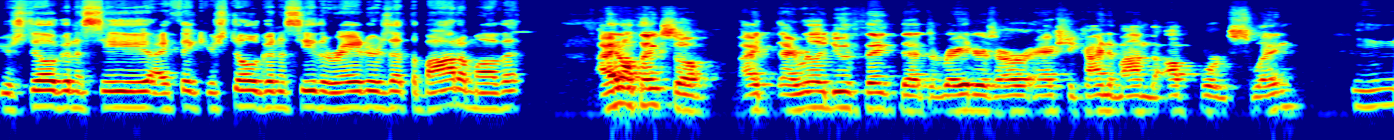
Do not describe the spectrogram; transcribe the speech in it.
You're still going to see. I think you're still going to see the Raiders at the bottom of it. I don't think so. I, I really do think that the Raiders are actually kind of on the upward swing, mm-hmm.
